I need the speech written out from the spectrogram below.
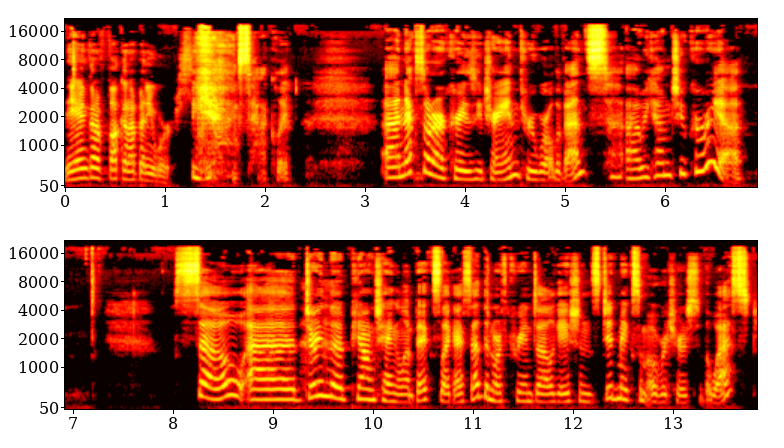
They ain't gonna fuck it up any worse. Yeah, exactly. Uh, next on our crazy train through world events, uh, we come to Korea. So, uh, during the Pyeongchang Olympics, like I said, the North Korean delegations did make some overtures to the West,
